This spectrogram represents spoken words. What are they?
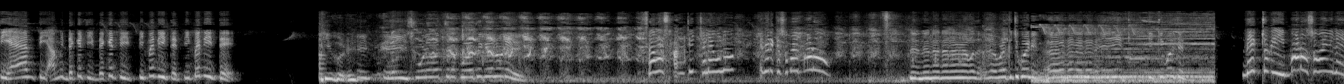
আন্টি হ্যাঁ আন্টি আমি দেখেছি দেখেছি টিপে দিতে টিপে দিতে। কি করে এই ছোড়ে বাচ্চারা কোথা থেকে এলো রে? শালা শান্তির ছেলেগুলো এদেরকে সবাই মারো। না না না না না না, আমরা কিছু করিনি। না না না না, এই, কি- কি বলছেন দেখছ কি মারো সবাই মিলে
